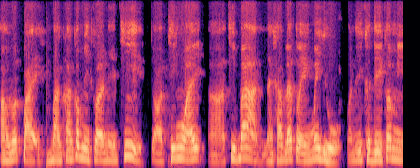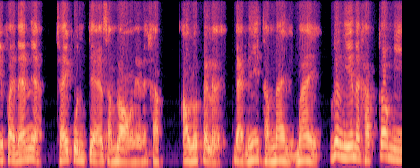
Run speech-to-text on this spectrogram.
เอารถไป บางครั้งก็มีกรณีที่จอดทิ้งไว้ที่บ้านนะครับแล้วตัวเองไม่อยู่ วันดีคดีก็มีไฟแนนซ์เนี่ยใช้กุญแจสำรองเนี่ยนะครับเอารถไปเลย แบบนี้ทำได้หรือไม่ เรื่องนี้นะครับก็มี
